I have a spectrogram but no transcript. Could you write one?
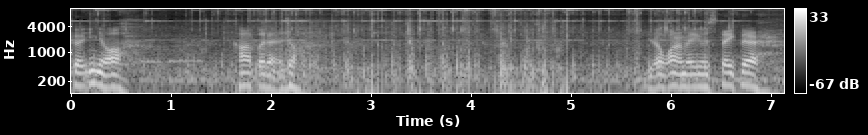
get in your confidence. You don't want to make a mistake there.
